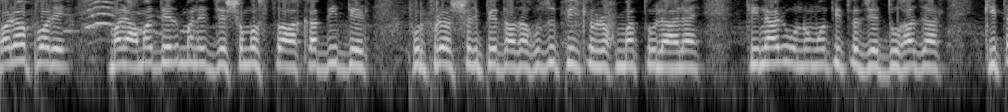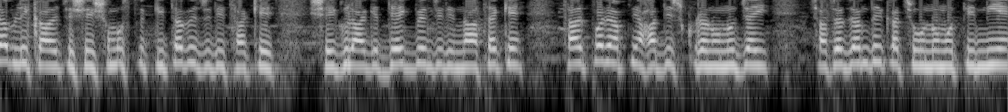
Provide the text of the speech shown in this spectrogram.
করার পরে মানে আমাদের মানে যে সমস্ত আঁকাবিদদের, ফুরফুরা ফুরফুরা শরীফে দাদা হুজুর পীর রহমাতুল্লাহ আলাই তিনার অনুমোদিত যে দু হাজার কিতাব লেখা হয়েছে, সেই সমস্ত কিতাবে যদি থাকে, সেইগুলো আগে দেখবেন, যদি না থাকে, তারপরে আপনি হাদিস কোরআন অনুযায়ী চাচাজানদের কাছে অনুমতি নিয়ে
